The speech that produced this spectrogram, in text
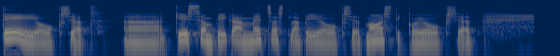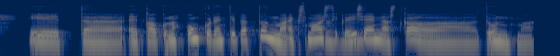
teejooksjad, kes on pigem metsast läbi jooksjad, maastikujooksjad et, et ka noh, konkurenti peab tundma, eks maastikku mm -hmm. iseennast ka tundma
